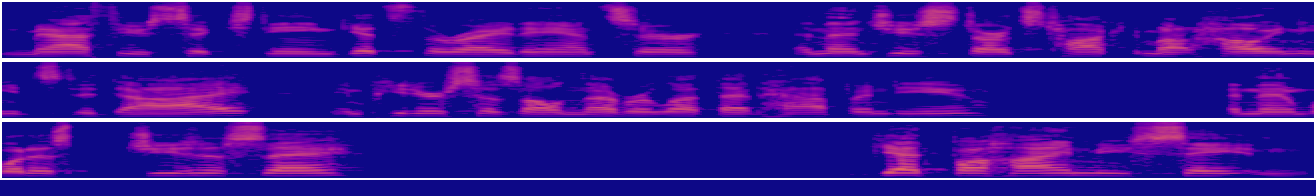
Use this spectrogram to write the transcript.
in Matthew 16 gets the right answer, and then Jesus starts talking about how he needs to die, and Peter says, I'll never let that happen to you. And then what does Jesus say? Get behind me, Satan.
